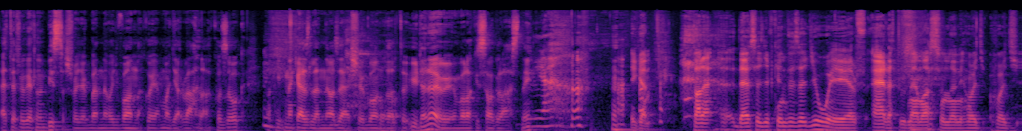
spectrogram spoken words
Ettől függetlenül biztos vagyok benne, hogy vannak olyan magyar vállalkozók, akiknek ez lenne az első gondolat, hogy ide ne jöjjön valaki szaglászni. Ja. Igen. Talán, de ez egyébként ez egy jó érv. Erre tudnám azt mondani, hogy, hogy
